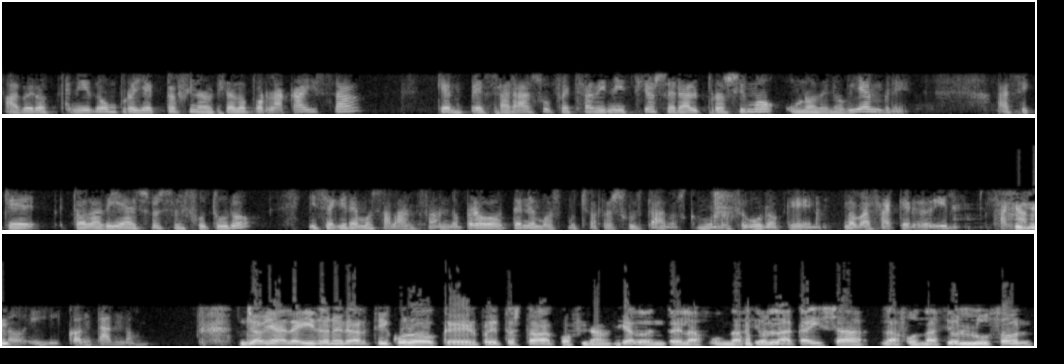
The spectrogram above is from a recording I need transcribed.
haber obtenido un proyecto financiado por la Caixa que empezará su fecha de inicio será el próximo 1 de noviembre. Así que todavía eso es el futuro y seguiremos avanzando, pero tenemos muchos resultados, como me seguro que me vas a querer ir sacando y contando. Yo había leído en el artículo que el proyecto estaba cofinanciado entre la Fundación La Caixa, la Fundación Luzón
